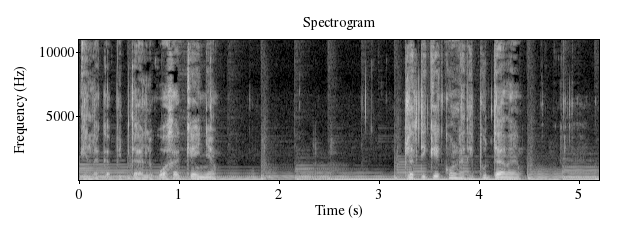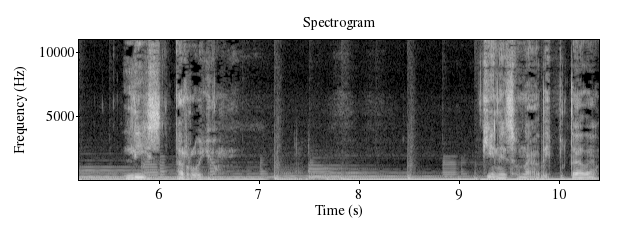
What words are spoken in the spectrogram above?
en la capital oaxaqueña, platiqué con la diputada Liz Arroyo, quien es una diputada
